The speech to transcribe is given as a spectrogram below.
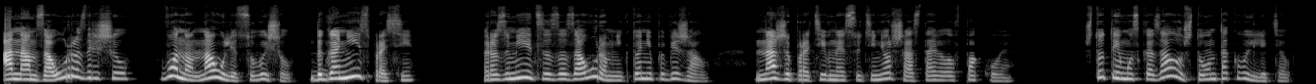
«А нам Заур разрешил? Вон он на улицу вышел. Догони и спроси». Разумеется, за Зауром никто не побежал, нас же противная сутенерша оставила в покое. Что-то ему сказала, что он так вылетел.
